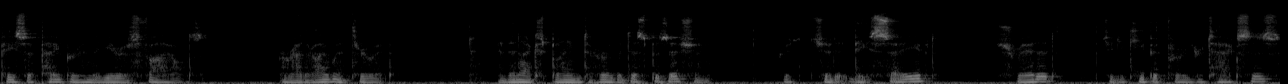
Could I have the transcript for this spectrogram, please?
piece of paper in the year's files, or rather, I went through it. And then I explained to her the disposition. Should it be saved, shredded? Should you keep it for your taxes?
